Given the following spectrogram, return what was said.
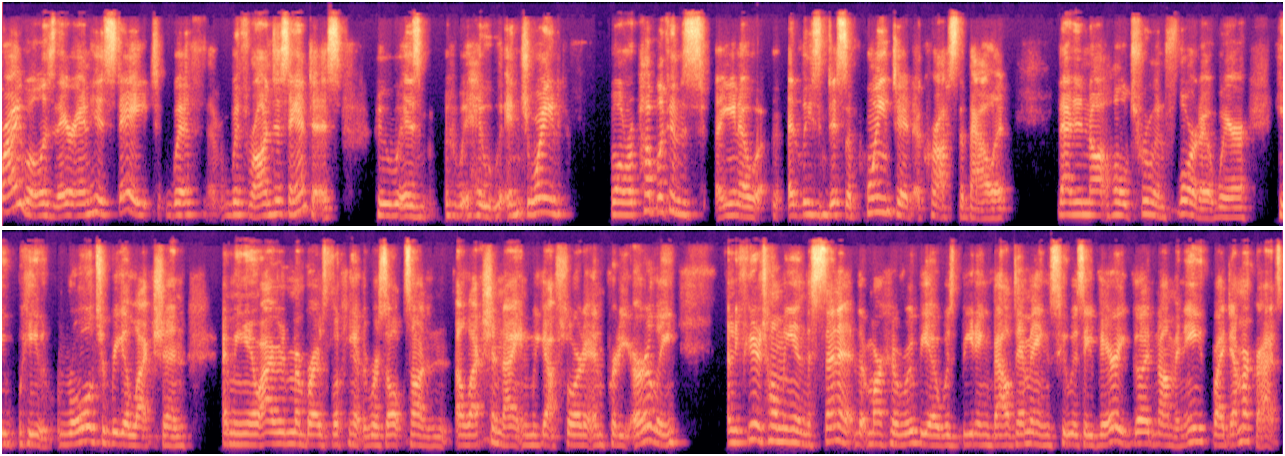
rival is there in his state with with Ron DeSantis, who is who, who enjoyed while Republicans, you know, at least disappointed across the ballot. That did not hold true in Florida, where he he rolled to reelection. I mean, you know, I remember I was looking at the results on election night, and we got Florida in pretty early, and if you had told me in the Senate that Marco Rubio was beating Val Demings, who is a very good nominee by Democrats,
